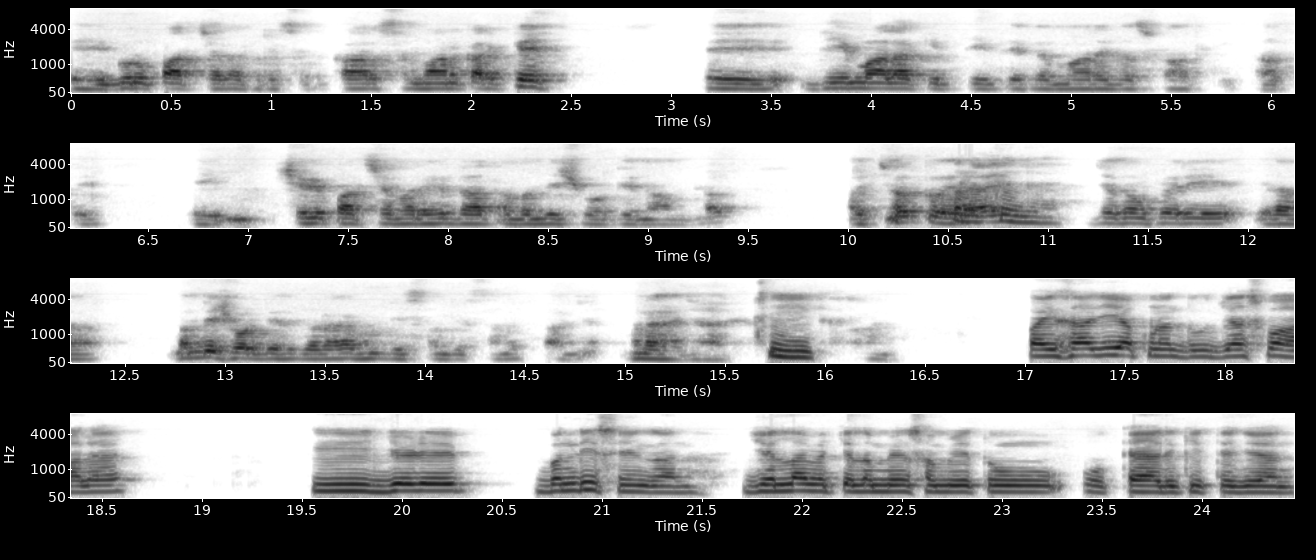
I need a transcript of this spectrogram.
ਤੇ ਗੁਰੂ ਪਾਤਸ਼ਾਹ ਦਾ ਫਿਰ ਸਤਿਕਾਰ ਸਨਮਾਨ ਕਰਕੇ ਤੇ ਦੀਪਮਾਲਾ ਕੀਤੀ ਤੇ ਫਿਰ ਮਹਾਰਾਜ ਦਾ ਸਵਾਗਤ ਕੀਤਾ ਤੇ ਤੇ ਸ਼੍ਰੀ ਪਾਤਸ਼ਾਹ ਮਹਾਰਾਜ ਦਾਤਾ ਬੰਦੀ ਛੋੜ ਦੇ ਨਾਮ ਨਾਲ ਅਚਲ ਹੋਇਆ ਹੈ। ਜਦੋਂ ਫਿਰ ਇਹ ਜਿਹੜਾ ਬੰਦੀ ਛੋੜ ਦਿਵਸ ਜਿਹੜਾ ਹੁਣ ਦਿਸਾਂ ਵਿੱਚ ਅੱਜ ਮਨਾਇਆ ਜਾ ਰਿਹਾ ਠੀਕ। ਭਾਈ ਸਾਹਿਬ ਜੀ ਆਪਣਾ ਦੂਜਾ ਸਵਾਲ ਹੈ ਕਿ ਜਿਹੜੇ ਬੰਦੀ ਸਿੰਘ ਹਨ ਜੇਲ੍ਹਾਂ ਵਿੱਚ ਲੰਮੇ ਸਮੇਂ ਤੋਂ ਉਹ ਕੈਦ ਕੀਤੇ ਗਏ ਹਨ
